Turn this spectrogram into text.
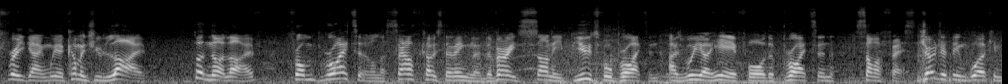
Free Gang, we are coming to you live, but not live, from Brighton on the south coast of England, a very sunny, beautiful Brighton, as we are here for the Brighton Summerfest. Jojo's been working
